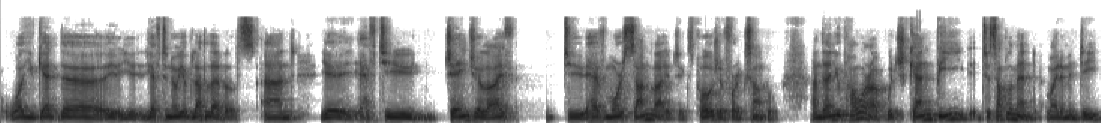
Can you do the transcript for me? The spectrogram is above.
well you get the you, you have to know your blood levels and you have to change your life to have more sunlight exposure for example. And then you power up which can be to supplement vitamin d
